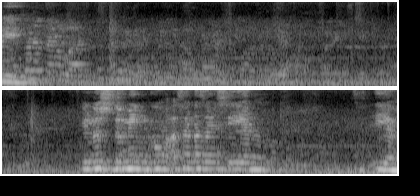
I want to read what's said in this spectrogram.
si, si Luz Domingo, asa na si, ano? Si Tia.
